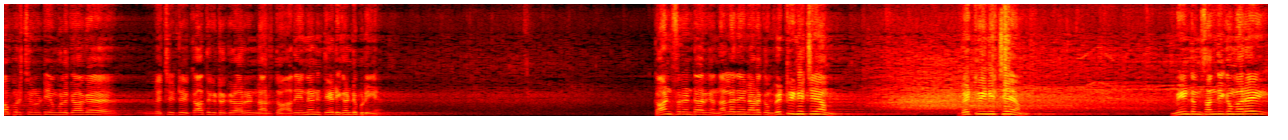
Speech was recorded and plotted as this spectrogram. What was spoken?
ஆப்பர்ச்சுனிட்டி உங்களுக்காக வச்சுட்டு காத்துக்கிட்டு இருக்கிறாருன்னு அர்த்தம். அது என்னன்னு தேடி கண்டுபிடிங்க. கான்பிடண்டா இருங்க. நல்லதே நடக்கும். வெற்றி நிச்சயம். வெற்றி நிச்சயம். மீண்டும் சந்திக்கும் வரை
